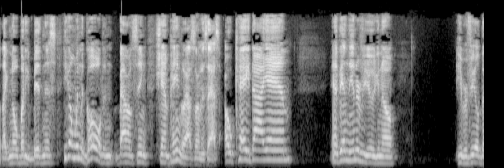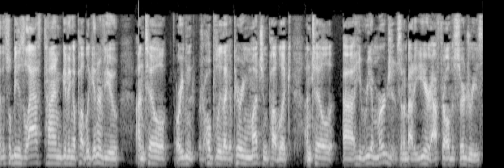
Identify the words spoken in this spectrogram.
like nobody business. He gonna win the gold and balancing champagne glasses on his ass. Okay, Diane. And at the end of the interview, you know, he revealed that this will be his last time giving a public interview until, or even hopefully like appearing much in public until uh, he reemerges in about a year after all of his surgeries,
